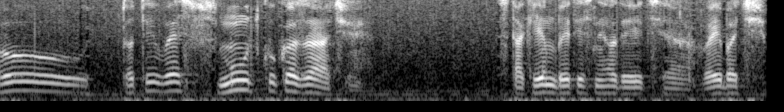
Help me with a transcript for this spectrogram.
О, то ти весь в смутку, козаче. З таким битись не годиться. Вибач.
